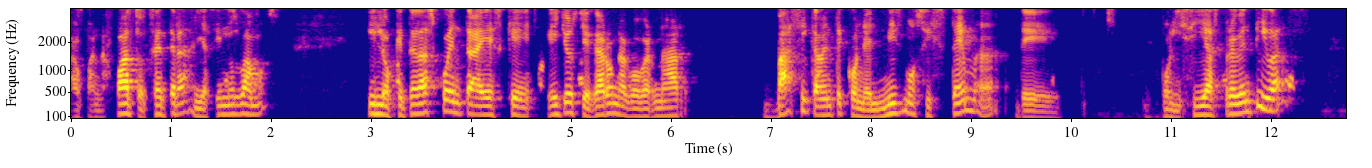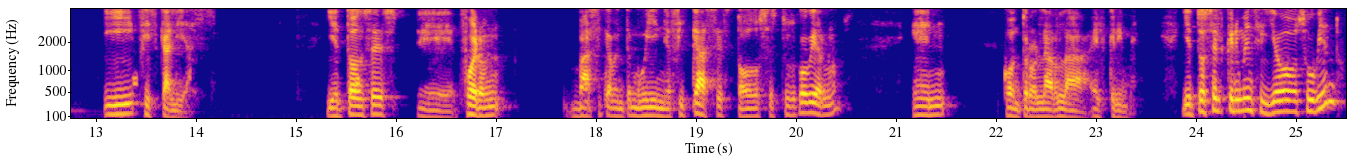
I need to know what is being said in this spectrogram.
a Guanajuato, etcétera, y así nos vamos. Y lo que te das cuenta es que ellos llegaron a gobernar básicamente con el mismo sistema de policías preventivas y fiscalías. Y entonces eh, fueron básicamente muy ineficaces todos estos gobiernos en controlar la, el crimen. Y entonces el crimen siguió subiendo,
